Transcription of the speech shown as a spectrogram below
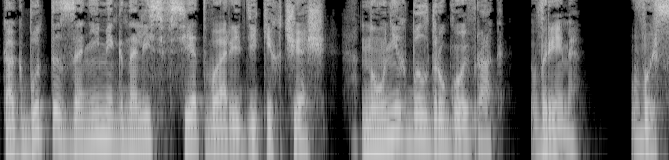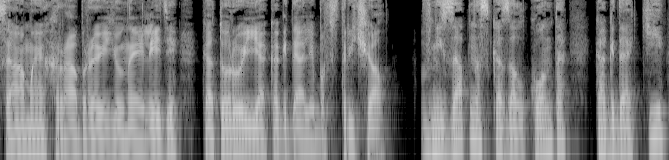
как будто за ними гнались все твари диких чащ. Но у них был другой враг – время. «Вы самая храбрая юная леди, которую я когда-либо встречал», внезапно сказал Конта, когда Ки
